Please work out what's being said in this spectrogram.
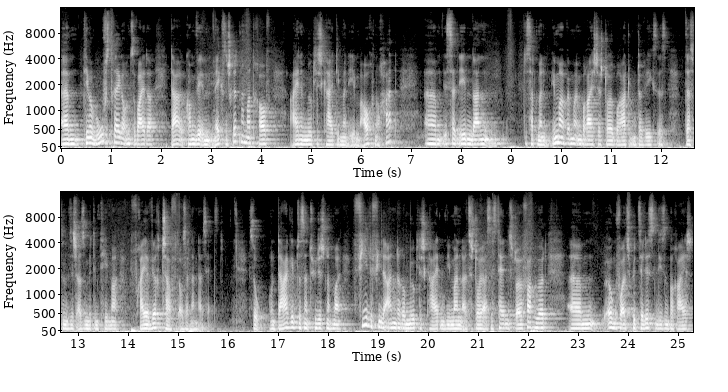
ähm, Thema Berufsträger und so weiter, da kommen wir im nächsten Schritt nochmal drauf. Eine Möglichkeit, die man eben auch noch hat, ähm, ist halt eben dann, das hat man immer, wenn man im Bereich der Steuerberatung unterwegs ist, dass man sich also mit dem Thema freie Wirtschaft auseinandersetzt. So, und da gibt es natürlich nochmal viele, viele andere Möglichkeiten, wie man als Steuerassistent, Steuerfachwirt, ähm, irgendwo als Spezialist in diesem Bereich,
